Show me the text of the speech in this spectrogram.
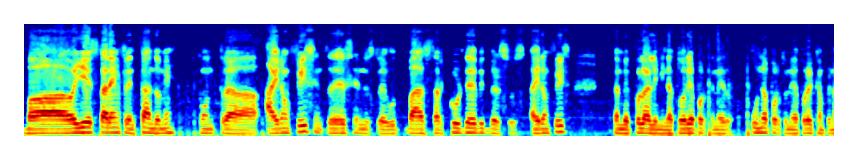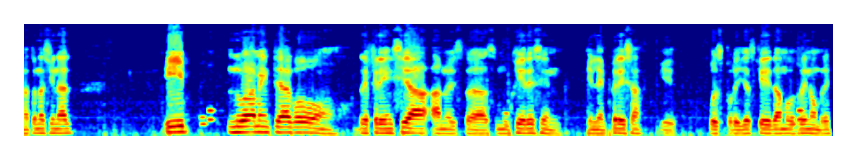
voy a estar enfrentándome contra Iron Fist, entonces en nuestro debut va a estar Kurt David versus Iron Fist, también por la eliminatoria, por tener una oportunidad por el campeonato nacional. Y nuevamente hago referencia a nuestras mujeres en, en la empresa, que pues por ellas que damos renombre,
